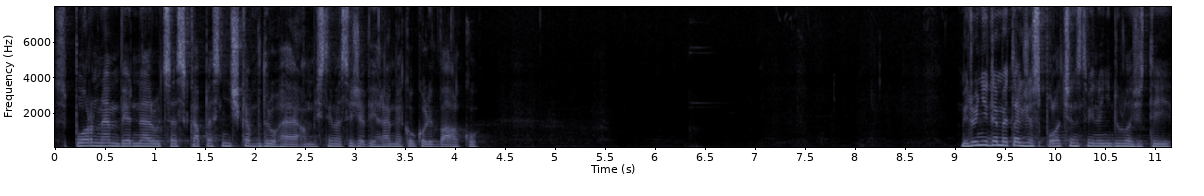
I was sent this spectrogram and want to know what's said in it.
s pornem v jedné ruce, s kapesničkem v druhé a myslíme si, že vyhrajeme jakoukoliv válku. My do ní jdeme tak, že společenství není důležitý.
